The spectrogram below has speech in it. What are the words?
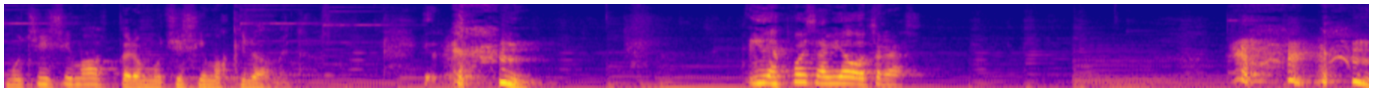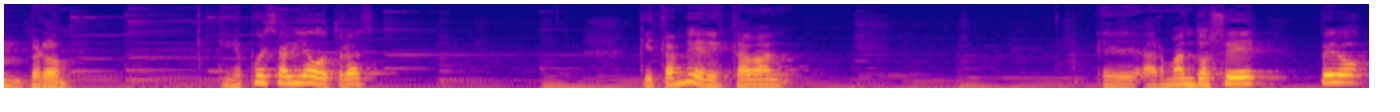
muchísimos, pero muchísimos kilómetros. y después había otras Perdón. Y después había otras que también estaban eh, armándose, pero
